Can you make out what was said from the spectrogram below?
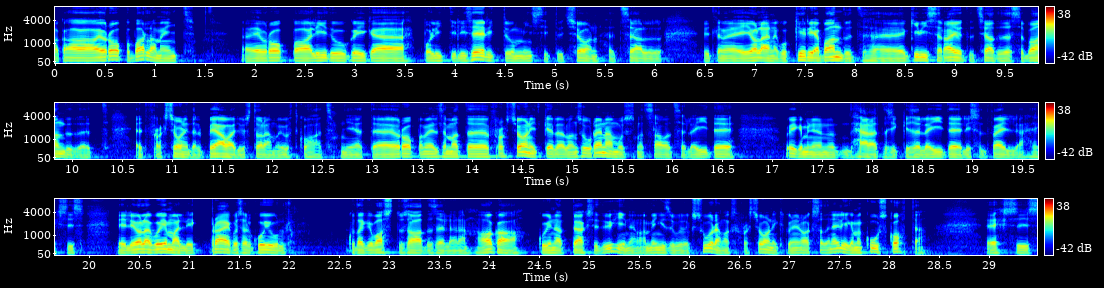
aga Euroopa Parlament Euroopa Liidu kõige politiliseeritum institutsioon, et seal ütleme, ei ole nagu kirja pandud, kivisse raiutud, seadusesse pandud, et et fraktsioonidel peavad just olema juhtkohad, nii et Euroopa-meelsemad fraktsioonid, kellel on suur enamus, nad saavad selle idee õigemini nad hääletasidki selle idee lihtsalt välja, ehk siis neil ei ole võimalik praegusel kujul kuidagi vastu saada sellele, aga kui nad peaksid ühinema mingisuguseks suuremaks fraktsiooniks, kui neil oleks sada nelikümmend kuus kohta, ehk siis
